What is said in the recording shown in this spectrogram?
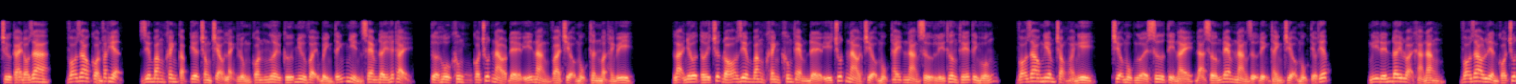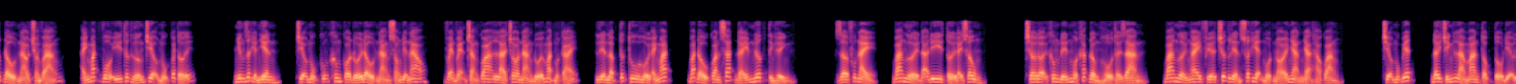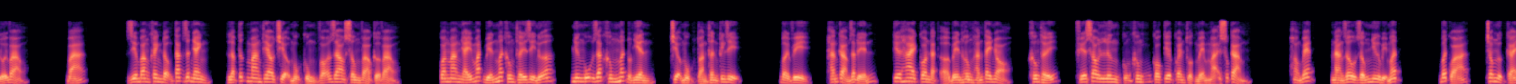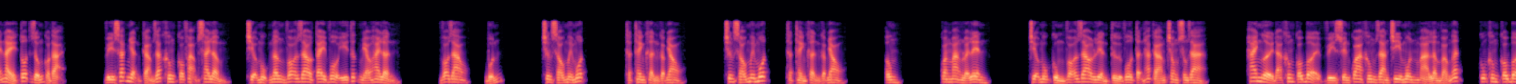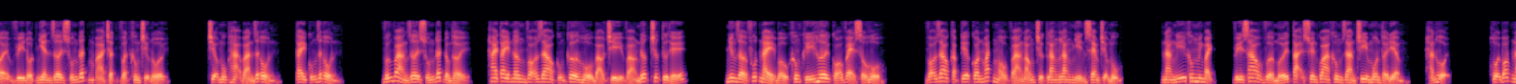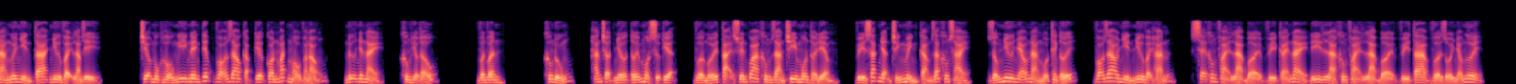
Trừ cái đó ra, võ giao còn phát hiện, diêm băng khanh cặp kia trong trẹo lạnh lùng con ngươi cứ như vậy bình tĩnh nhìn xem đây hết thảy, tựa hồ không có chút nào để ý nàng và triệu mục thân mật hành vi. Lại nhớ tới trước đó diêm băng khanh không thèm để ý chút nào triệu mục thay nàng xử lý thương thế tình huống, võ giao nghiêm trọng hoài nghi, triệu mục người sư tỷ này đã sớm đem nàng dự định thành triệu mục tiểu tiếp nghĩ đến đây loại khả năng võ giao liền có chút đầu nào choáng váng, ánh mắt vô ý thức hướng triệu mục quét tới. Nhưng rất hiển nhiên, triệu mục cũng không có đối đầu nàng sóng điện não, vẹn vẹn chẳng qua là cho nàng đối mặt một cái, liền lập tức thu hồi ánh mắt, bắt đầu quan sát đáy nước tình hình. Giờ phút này, ba người đã đi tới đáy sông. Chờ đợi không đến một khắc đồng hồ thời gian, ba người ngay phía trước liền xuất hiện một nói nhàn nhạt hào quang. Triệu mục biết, đây chính là man tộc tổ địa lối vào. Bá. Diêm băng khanh động tác rất nhanh, lập tức mang theo triệu mục cùng võ dao xông vào cửa vào. Quan mang nháy mắt biến mất không thấy gì nữa, nhưng ngũ giác không mất đột nhiên, triệu mục toàn thân kinh dị. Bởi vì hắn cảm giác đến, kia hai con đặt ở bên hông hắn tay nhỏ, không thấy, phía sau lưng cũng không có kia quen thuộc mềm mại xúc cảm. Hoàng bét, nàng dâu giống như bị mất. Bất quá, trong ngực cái này tốt giống còn tại. Vì xác nhận cảm giác không có phạm sai lầm, triệu mục nâng võ dao tay vô ý thức méo hai lần. Võ dao bốn. Chương sáu mươi mốt. Thật thành khẩn gặp nhau. Chương sáu mươi mốt, thật thành khẩn gặp nhau. Ông. Quang mang loại lên. Triệu mục cùng võ dao liền từ vô tận hắc ám trong sông ra. Hai người đã không có bởi vì xuyên qua không gian chi môn mà lâm vào ngất, cũng không có bởi vì đột nhiên rơi xuống đất mà chật vật không chịu nổi triệu mục hạ bàn rất ổn, tay cũng rất ổn. Vững vàng rơi xuống đất đồng thời, hai tay nâng võ dao cũng cơ hồ bảo trì vào nước trước tư thế. Nhưng giờ phút này bầu không khí hơi có vẻ xấu hổ. Võ dao cặp kia con mắt màu vàng nóng trực lăng lăng nhìn xem triệu mục. Nàng nghĩ không minh bạch, vì sao vừa mới tại xuyên qua không gian chi môn thời điểm, hắn hội hội bóp nàng ngươi nhìn ta như vậy làm gì? Triệu mục hầu nghi nên tiếp võ dao cặp kia con mắt màu vàng nóng, nữ nhân này, không hiểu đấu. Vân vân. Không đúng, hắn chợt nhớ tới một sự kiện, vừa mới tại xuyên qua không gian chi môn thời điểm vì xác nhận chính mình cảm giác không sai, giống như nhéo nàng một thanh tới, võ giao nhìn như vậy hắn, sẽ không phải là bởi vì cái này đi là không phải là bởi vì ta vừa rồi nhéo ngươi.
